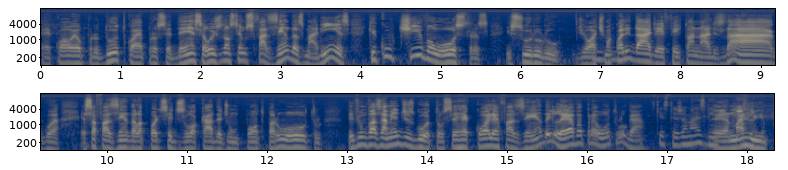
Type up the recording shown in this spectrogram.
é, qual é o produto, qual é a procedência. Hoje nós temos fazendas marinhas que cultivam ostras e sururu de ótima uhum. qualidade. É feito análise da água. Essa fazenda ela pode ser deslocada de um ponto para o outro. Teve um vazamento de esgoto, você recolhe a fazenda e leva para outro lugar. Que esteja mais limpo. É, mais limpo.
